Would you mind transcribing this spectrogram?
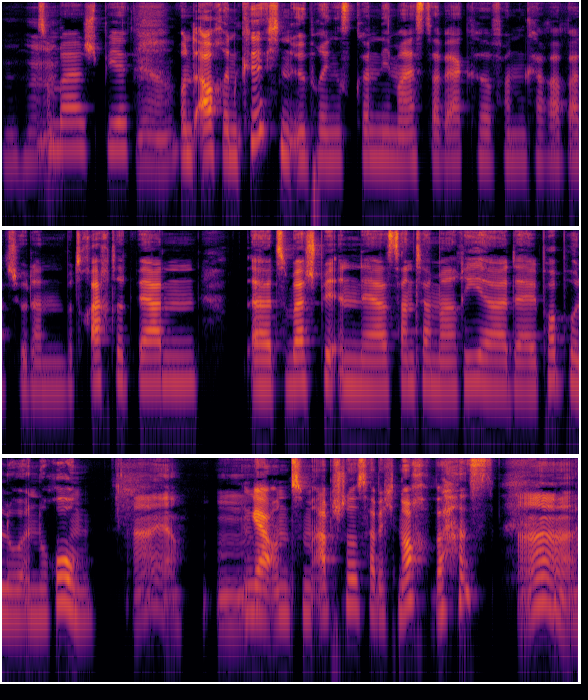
mhm. zum Beispiel. Ja. Und auch in Kirchen übrigens können die Meisterwerke von Caravaggio dann betrachtet werden äh, zum Beispiel in der Santa Maria del Popolo in Rom. Ah ja. Mhm. Ja, und zum Abschluss habe ich noch was. Ah.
